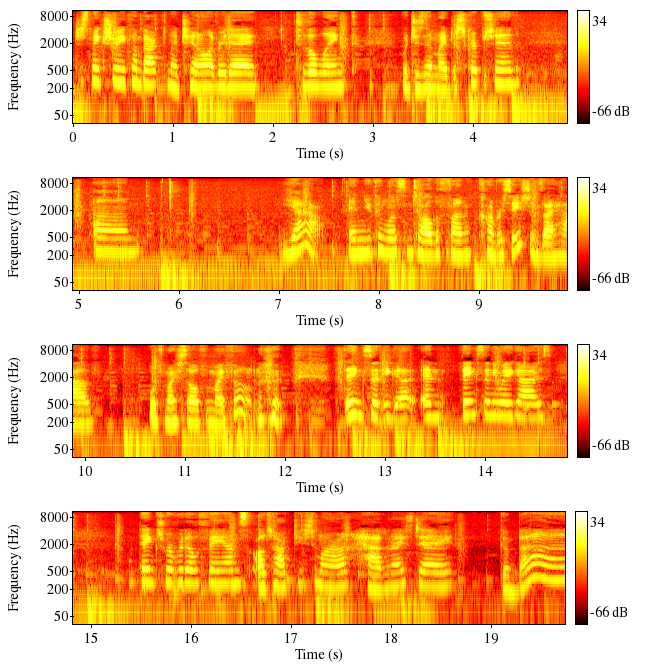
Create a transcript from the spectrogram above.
just make sure you come back to my channel every day to the link, which is in my description. Um, yeah, and you can listen to all the fun conversations I have with myself and my phone. thanks, Anika, and thanks anyway, guys. Thanks, Riverdale fans. I'll talk to you tomorrow. Have a nice day. Goodbye.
